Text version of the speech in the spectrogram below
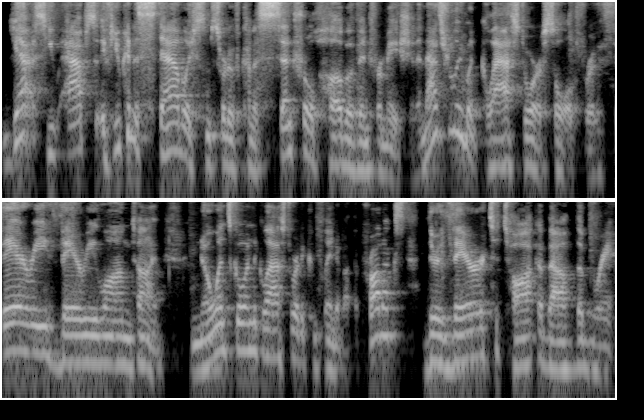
yes, you absolutely, if you can establish some sort of kind of central hub of information, and that's really what Glassdoor sold for a very, very long time. No one's going to Glassdoor to complain about the products. They're there to talk about the brand.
